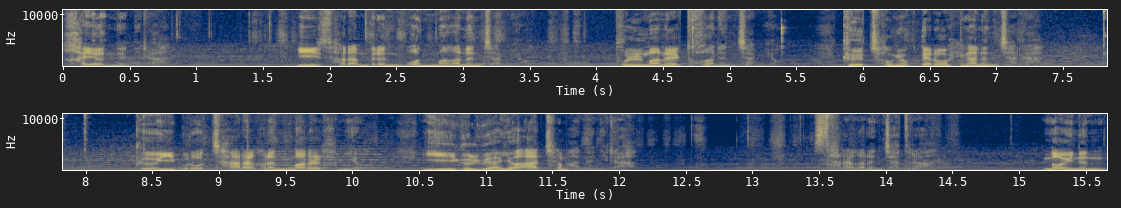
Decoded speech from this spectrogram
하였느니라. 이 사람들은 원망하는 자며 불만을 토하는 자며 그 정욕대로 행하는 자라. 그 입으로 자랑하는 말을 하며 이익을 위하여 아첨하느니라. 사랑하는 자들아 너희는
